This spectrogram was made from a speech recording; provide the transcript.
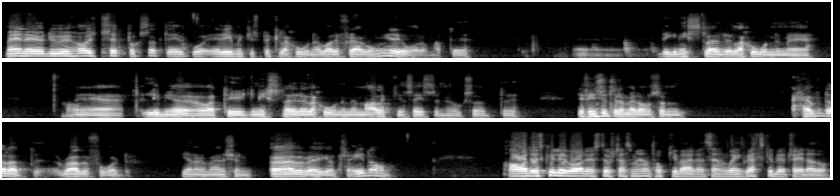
Men eh, du har ju sett också att det går, är det mycket spekulationer, det flera gånger i år, om att det, eh, det gnisslar i relationen med, ja. med Lemieux och att det gnisslar i relationen med Malkin sägs det nu också. Att, eh, det finns ju till och med de som hävdar att Rutherford, general manager, överväger att trada honom. Ja, det skulle ju vara det största som hänt hockeyvärlden sedan Wayne Gretzky blev tradad då.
